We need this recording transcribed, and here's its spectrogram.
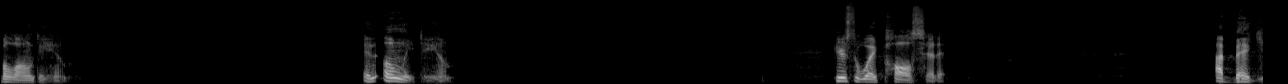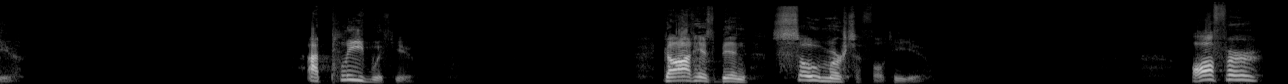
belong to Him and only to Him. Here's the way Paul said it I beg you, I plead with you. God has been so merciful to you. Offer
